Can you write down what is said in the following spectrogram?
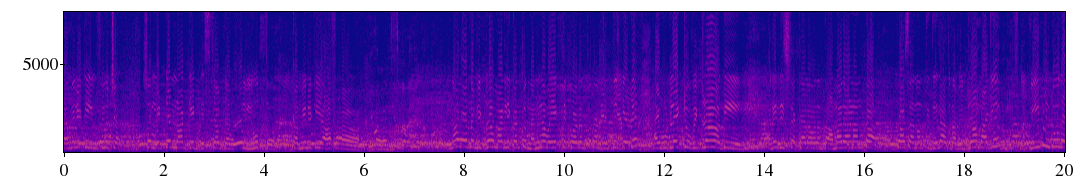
community in future so let them not get disturb the whole youth community of ನಾವು ಅವ್ರನ್ನ ವಿಡ್ರಾ ಮಾಡ್ಲಿಕ್ಕಂತೂ ನನ್ನ ವೈಯಕ್ತಿಕವಾದಂತೂ ನಾನು ಜಗದೀಶ್ ಕೇಳಿದೆ I would like to withdraw the ಅನಿರ್ದಿಷ್ಟ ಕಾಲವಾದಂಥ ಅಮರಾಣ ಅಂತ ಉಪವಾಸ ಅನ್ನೋಂತಿದೆಯಲ್ಲ ಅದನ್ನು ವಿಡ್ರಾ ಮಾಡಲಿ. We will do the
